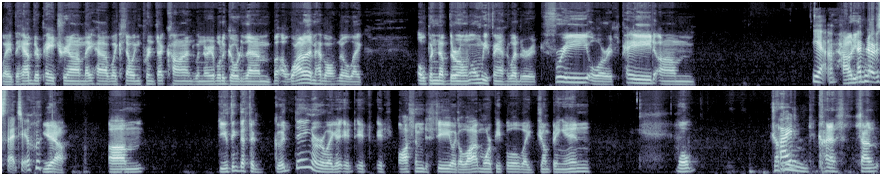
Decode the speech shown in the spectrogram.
like they have their Patreon, they have like selling prints at cons when they're able to go to them, but a lot of them have also like opened up their own OnlyFans, whether it's free or it's paid. Um, yeah. how do you? I've noticed that too. yeah. Um, do you think that's a good thing or like it, it it's awesome to see like a lot more people like jumping in? Well, jumping kind of sounds.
